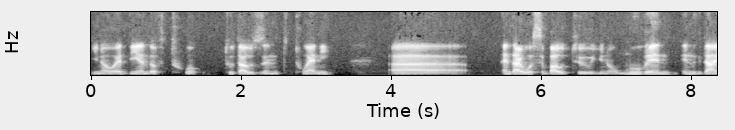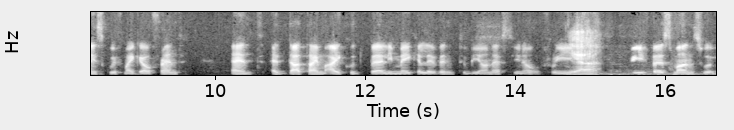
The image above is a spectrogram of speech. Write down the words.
you know at the end of tw- 2020 uh, and i was about to you know move in in gdańsk with my girlfriend. And at that time i could barely make a living to be honest you know. Three Yeah. three first months were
